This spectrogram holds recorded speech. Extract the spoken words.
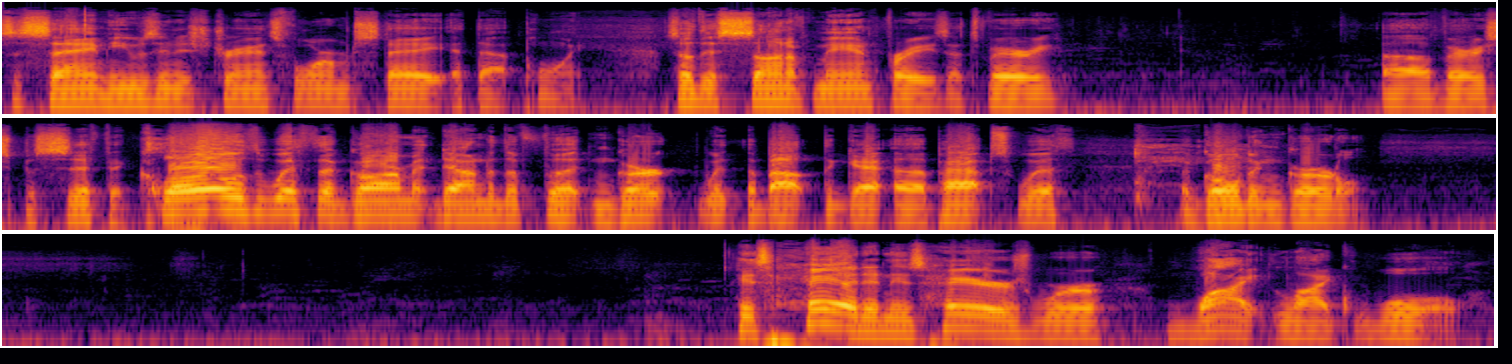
It's the same. He was in his transformed state at that point. So this son of man phrase, that's very uh, very specific. Clothed with a garment down to the foot and girt with about the ga- uh, paps with a golden girdle. His head and his hairs were white like wool,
